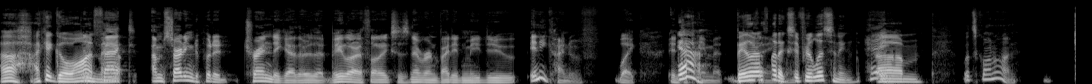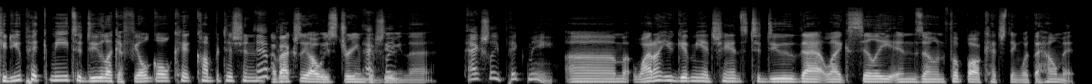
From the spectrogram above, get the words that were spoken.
ah, I could go on. In Matt. fact, I'm starting to put a trend together that Baylor Athletics has never invited me to do any kind of like Yeah. Baylor thing. Athletics, if you're listening, Hey. um, What's going on? could you pick me to do like a field goal kick competition? Yeah, I've actually always dreamed actually- of doing that. Actually, pick me. Um, why don't you give me a chance to do that like silly end zone football catch thing with the helmet?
